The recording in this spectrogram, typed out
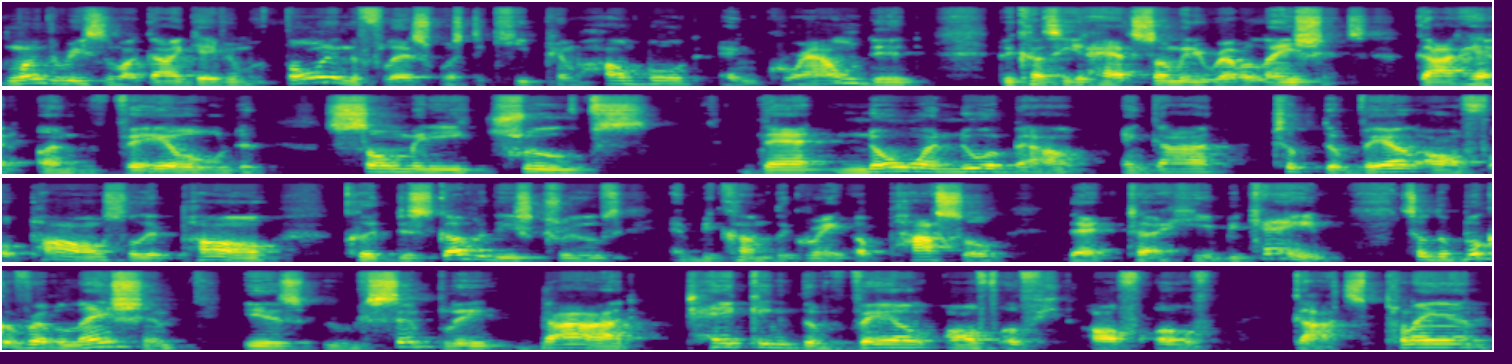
one of the reasons why God gave him a thorn in the flesh was to keep him humbled and grounded because he had had so many revelations. God had unveiled so many truths that no one knew about, and God took the veil off for Paul so that Paul could discover these truths and become the great apostle that uh, he became. So the book of Revelation is simply God taking the veil off of, off of God's plan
